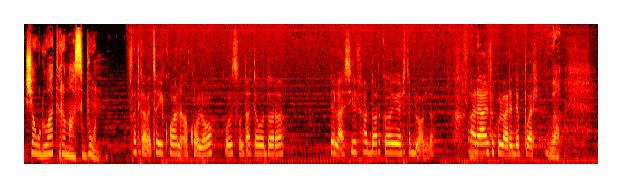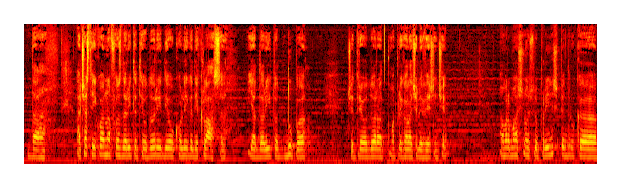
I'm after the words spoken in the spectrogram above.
și-au luat rămas bun. Văd că aveți o icoană acolo cu Sfânta Teodora de la Silha, doar că este blondă. Are altă culoare de păr. Da, da. Această icoană a fost dărită Teodorei de o colegă de clasă. I-a dărit-o după ce Teodora a plecat la cele veșnice. Am rămas și noi surprinși pentru că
